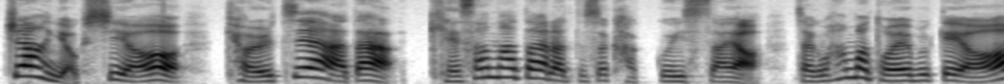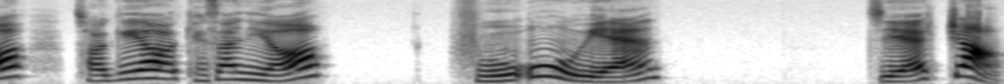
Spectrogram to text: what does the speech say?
账 역시요. 결제하다, 계산하다라는 뜻을 갖고 있어요. 자, 그럼 한 번 더 해볼게요. 저기요, 계산이요. 服务员结账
